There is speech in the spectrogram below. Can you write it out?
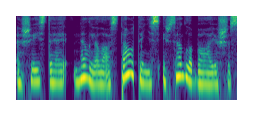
šīs te nelielās tautiņas ir saglabājušas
